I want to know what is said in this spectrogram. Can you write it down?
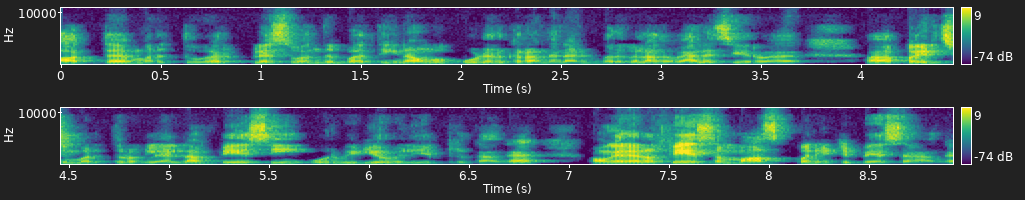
பார்த்த மருத்துவர் ப்ளஸ் வந்து பார்த்தீங்கன்னா அவங்க கூட இருக்கிற அந்த நண்பர்கள் அங்கே வேலை செய்கிற பயிற்சி மருத்துவர்கள் எல்லாம் பேசி ஒரு வீடியோ வெளியிட்டிருக்காங்க. அவங்க எல்லாரும் ஃபேஸை மாஸ்க் பண்ணிட்டு பேசுகிறாங்க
